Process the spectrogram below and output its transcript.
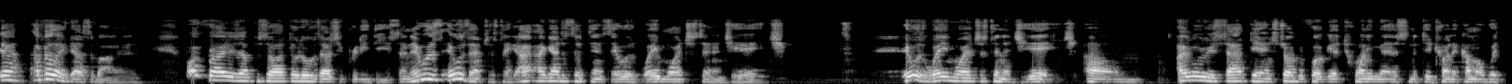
yeah, I feel like that's about it. For Friday's episode, I thought it was actually pretty decent. It was it was interesting. I, I got to sit there and say it was way more interesting than GH. It was way more interesting than GH. Um, I really sat there and struggled for a good 20 minutes and they're trying to come up with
